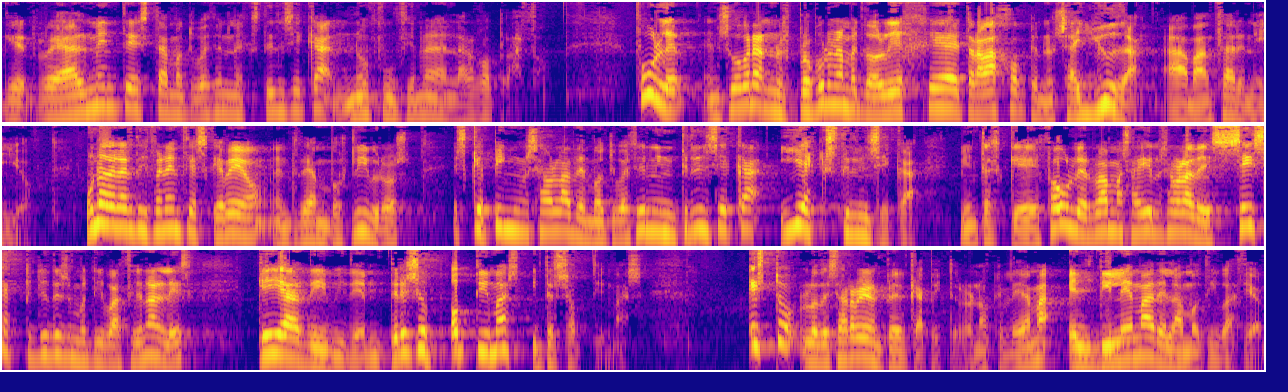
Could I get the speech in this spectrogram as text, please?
que realmente esta motivación extrínseca no funciona a largo plazo. Fuller, en su obra, nos propone una metodología de trabajo que nos ayuda a avanzar en ello. Una de las diferencias que veo entre ambos libros es que Pink nos habla de motivación intrínseca y extrínseca, mientras que Fowler va más allá y nos habla de seis actitudes motivacionales que ella divide en tres óptimas y tres óptimas. Esto lo desarrolla en el primer capítulo, ¿no? que le llama el dilema de la motivación.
